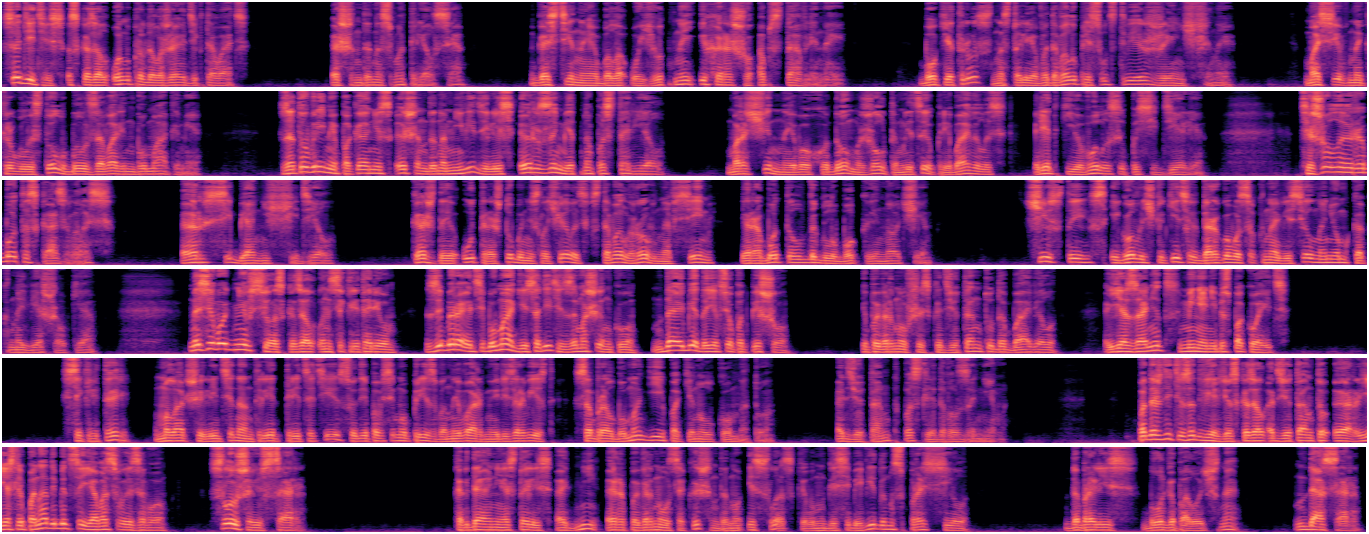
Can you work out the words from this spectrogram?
«Садитесь», — сказал он, продолжая диктовать. Эшендон осмотрелся. Гостиная была уютной и хорошо обставленной. Букет роз на столе выдавало присутствие женщины — Массивный круглый стол был завален бумагами. За то время, пока они с Эшендоном не виделись, Эр заметно постарел. Морщин на его худом и желтом лице прибавилось, редкие волосы посидели. Тяжелая работа сказывалась. Эр себя не щадил. Каждое утро, что бы ни случалось, вставал ровно в семь и работал до глубокой ночи. Чистый, с иголочки китель дорогого сукна висел на нем, как на вешалке. «На сегодня все», — сказал он секретарю. «Забирайте бумаги и садитесь за машинку. До обеда я все подпишу». И, повернувшись к адъютанту, добавил. «Я занят, меня не беспокоить». Секретарь, младший лейтенант лет тридцати, судя по всему, призванный в армию резервист, собрал бумаги и покинул комнату. Адъютант последовал за ним. «Подождите за дверью», — сказал адъютанту Р. «Если понадобится, я вас вызову». «Слушаюсь, сэр». Когда они остались одни, Эр повернулся к Эшендону и с ласковым для себя видом спросил. «Добрались благополучно?» «Да, сэр».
